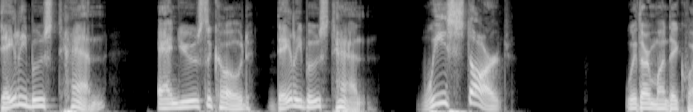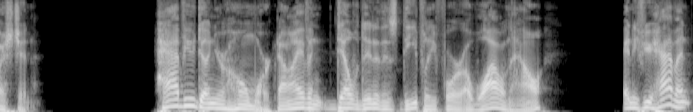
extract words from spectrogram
DailyBoost10 and use the code DailyBoost10. We start with our Monday question. Have you done your homework? Now, I haven't delved into this deeply for a while now. And if you haven't,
